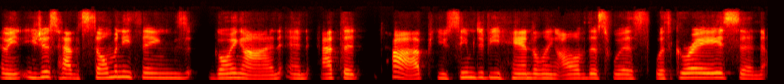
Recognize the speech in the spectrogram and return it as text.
I mean, you just have so many things going on and at the top, you seem to be handling all of this with with grace and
